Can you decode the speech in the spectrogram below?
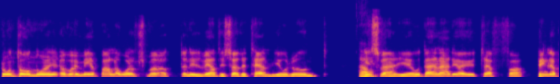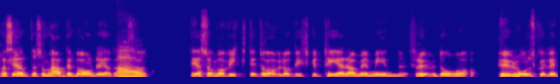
från tonåren. Jag var ju med på alla årsmöten vi hade i Södertälje och runt ja. i Sverige och där lärde jag ju träffa kvinnliga patienter som hade barn redan. Ja. Det som var viktigt var väl att diskutera med min fru då hur hon skulle,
